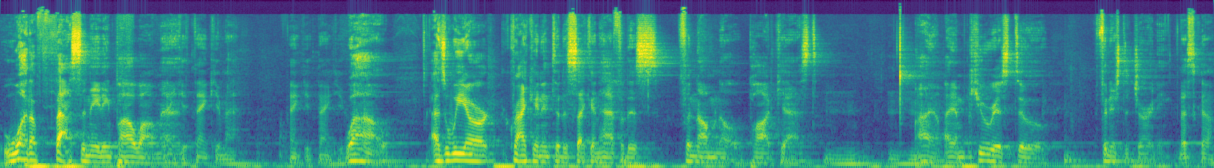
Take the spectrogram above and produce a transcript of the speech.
What a fascinating powwow, man. Thank you, thank you, man. Thank you, thank you. Wow. As we are cracking into the second half of this phenomenal podcast, mm-hmm, mm-hmm. I, I am curious to finish the journey. Let's go.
